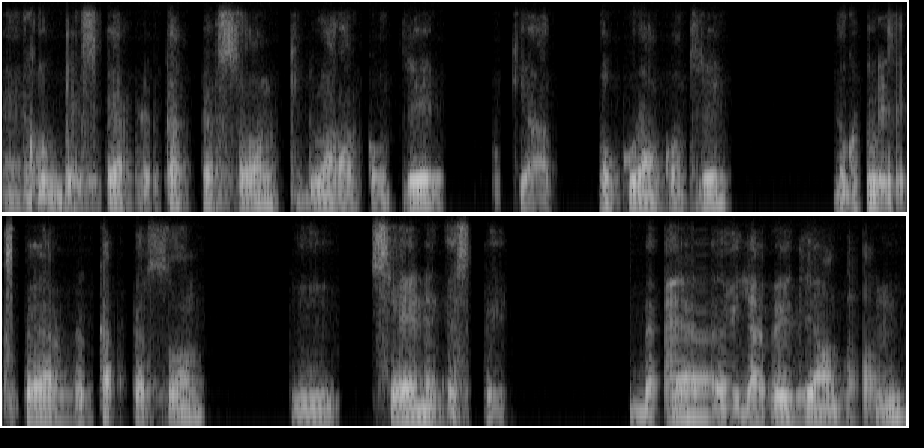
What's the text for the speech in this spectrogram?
un groupe d'experts de quatre personnes qui doit rencontrer, ou qui a beaucoup rencontré, le groupe d'experts de quatre personnes du CNSP. Mais euh, il avait été entendu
